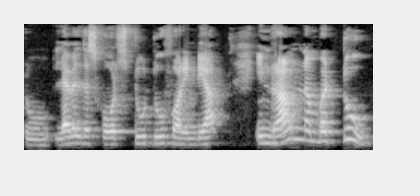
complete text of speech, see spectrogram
to level the scores 2-2 for India. In round number two,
